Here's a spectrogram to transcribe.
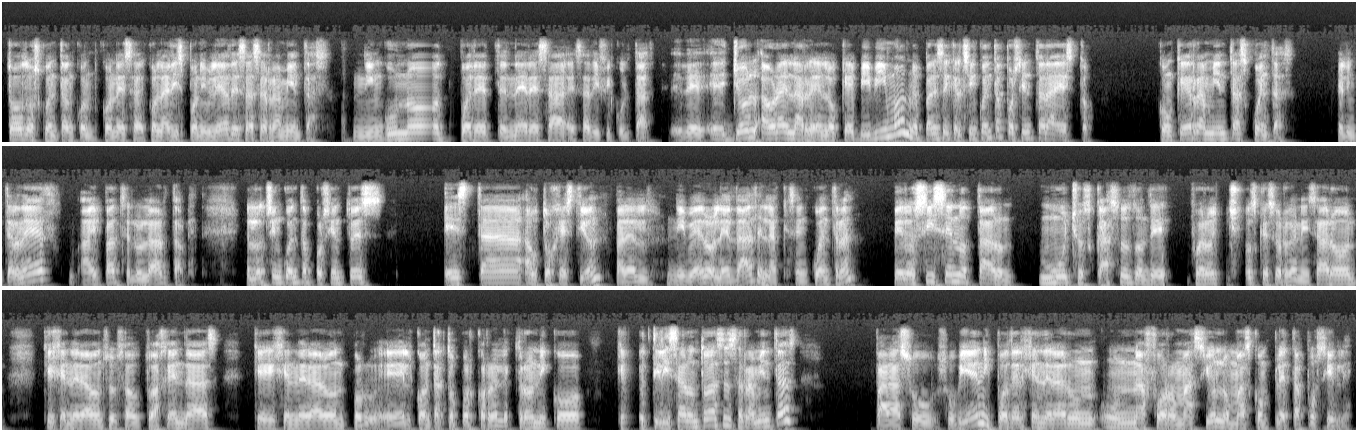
todos cuentan con, con, esa, con la disponibilidad de esas herramientas. Ninguno puede tener esa, esa dificultad. Eh, yo ahora en, en lo que vivimos, me parece que el 50% era esto. ¿Con qué herramientas cuentas? El Internet, iPad, celular, tablet. El otro 50% es esta autogestión para el nivel o la edad en la que se encuentran, pero sí se notaron muchos casos donde fueron chicos que se organizaron, que generaron sus autoagendas, que generaron por, el contacto por correo electrónico, que utilizaron todas esas herramientas para su, su bien y poder generar una formación lo más completa posible.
